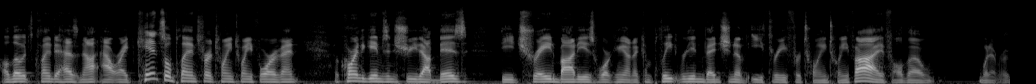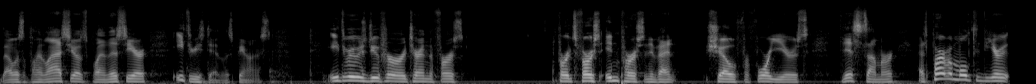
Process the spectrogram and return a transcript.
although it's claimed it has not outright canceled plans for a 2024 event. According to GamesIndustry.biz, the trade body is working on a complete reinvention of E3 for 2025, although, whatever, that was the plan last year, that was the plan this year. E3's dead, let's be honest. E3 was due for a return the first for its first in-person event show for four years this summer as part of a multi-year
